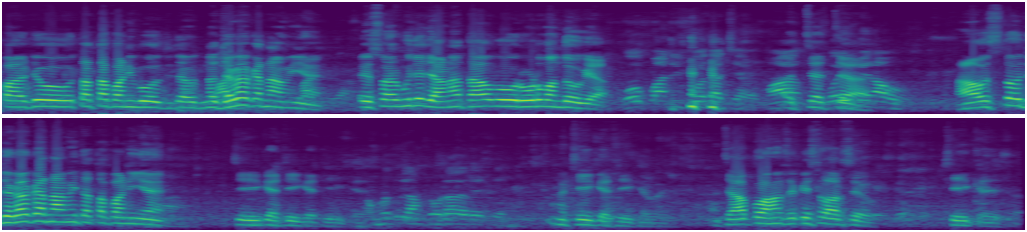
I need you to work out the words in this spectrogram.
पा जो ताता पानी बोलते थे न जगह का नाम ही है। इस बार मुझे जाना था वो रोड बंद हो गया वो पानी बहुत अच्छा है वहाँ अच्छा, कोई अच्छा। भी ना हो हाँ उस तो जगह का नाम ही ताता पानी है ठीक है ठीक है ठीक है समुद्र हम थोड़ा रहते हैं ठीक है ठीक है भाई अच्छा आप वहाँ से किस ਵਾਰ से हो ਠੀਕ ਹੈ ਜੀ ਸਰ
